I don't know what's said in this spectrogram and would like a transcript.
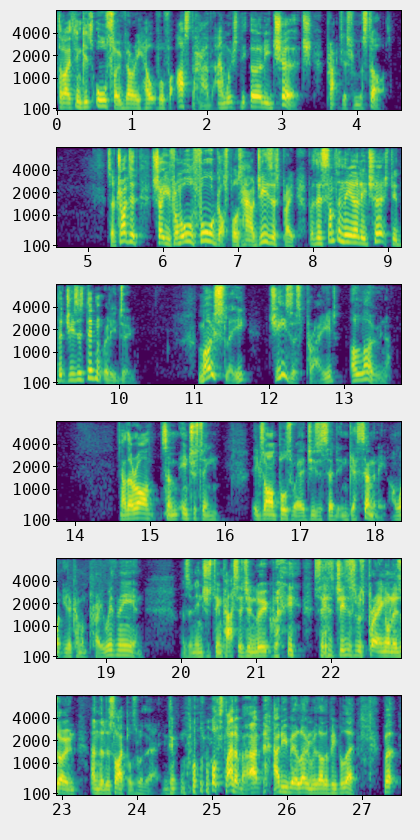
that I think is also very helpful for us to have and which the early church practiced from the start. So I tried to show you from all four Gospels how Jesus prayed, but there's something the early church did that Jesus didn't really do. Mostly, Jesus prayed alone. Now, there are some interesting examples where Jesus said in Gethsemane, I want you to come and pray with me, and there's an interesting passage in Luke where he says Jesus was praying on his own and the disciples were there. You think, what's that about? How do you be alone with other people there? But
